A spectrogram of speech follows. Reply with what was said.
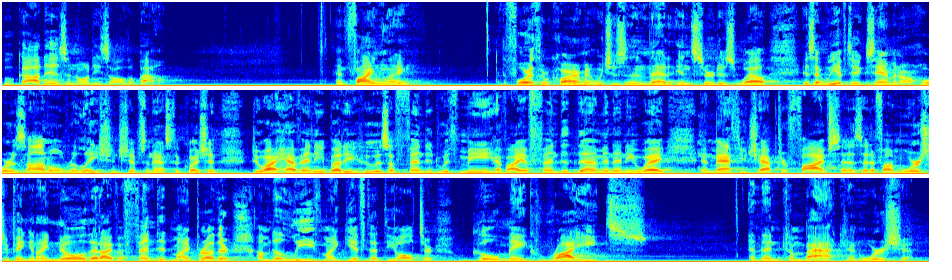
who God is and what He's all about. And finally, the fourth requirement, which is in that insert as well, is that we have to examine our horizontal relationships and ask the question Do I have anybody who is offended with me? Have I offended them in any way? And Matthew chapter 5 says that if I'm worshiping and I know that I've offended my brother, I'm going to leave my gift at the altar, go make right, and then come back and worship.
